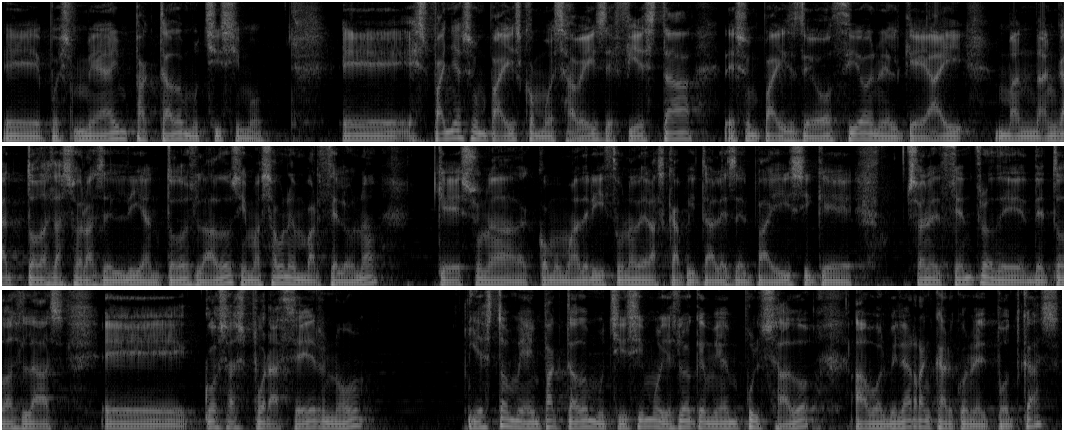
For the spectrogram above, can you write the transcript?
eh, pues me ha impactado muchísimo. Eh, España es un país, como sabéis, de fiesta, es un país de ocio en el que hay mandanga todas las horas del día en todos lados, y más aún en Barcelona, que es una, como Madrid, una de las capitales del país y que son el centro de, todas las eh, cosas por hacer, ¿no? Y esto me ha impactado muchísimo y es lo que me ha impulsado a volver a arrancar con el podcast,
